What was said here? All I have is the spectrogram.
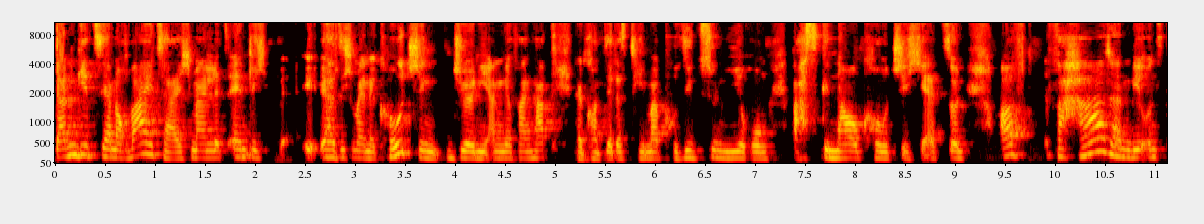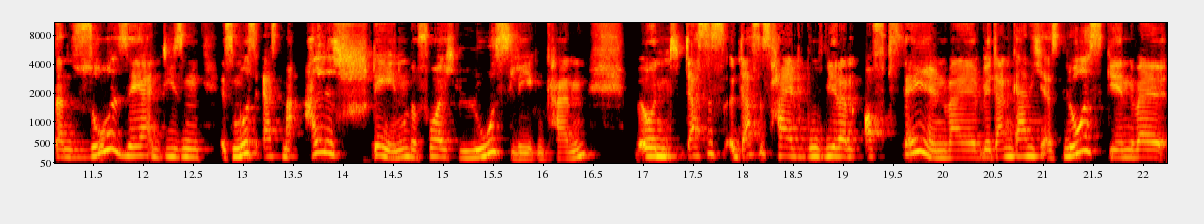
dann geht's ja noch weiter. Ich meine, letztendlich, äh, als ich meine Coaching-Journey angefangen habe, dann kommt ja das Thema Positionierung. Was genau coache ich jetzt? Und oft verhadern wir uns dann so sehr in diesem, es muss erstmal alles stehen, bevor ich loslegen kann. Und das ist, das ist halt, wo wir dann oft failen, weil wir dann gar nicht erst losgehen, weil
